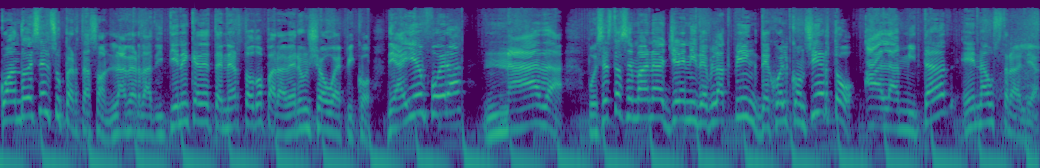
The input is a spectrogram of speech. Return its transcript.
cuando es el supertazón, la verdad, y tienen que detener todo para ver un show épico. De ahí en fuera, nada. Pues esta semana Jenny de Blackpink dejó el concierto a la mitad en Australia.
